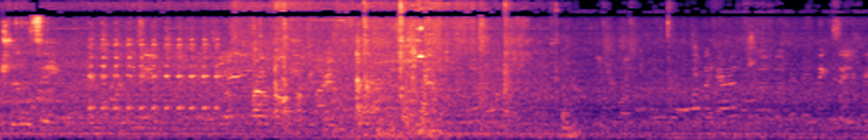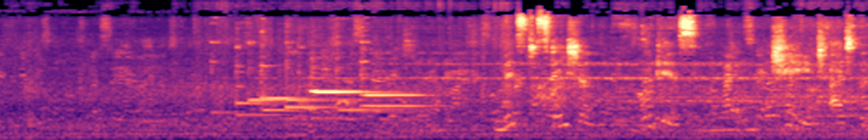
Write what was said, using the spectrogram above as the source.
closing. Next station, Bugis. Change at the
